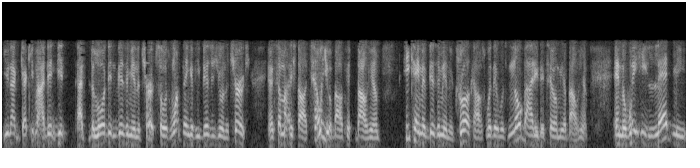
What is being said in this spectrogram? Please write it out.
you know, I keep my I didn't get I, the Lord didn't visit me in the church. So it's one thing if He visits you in the church and somebody starts telling you about about Him, he came and visited me in the drug house where there was nobody to tell me about him. And the way he led me,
